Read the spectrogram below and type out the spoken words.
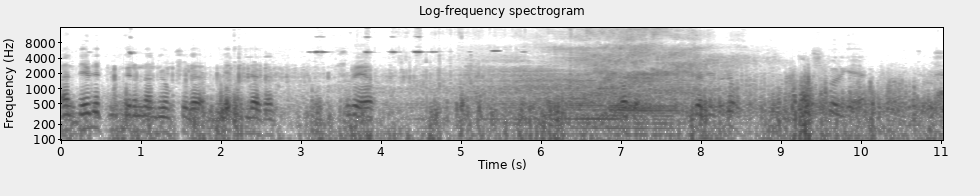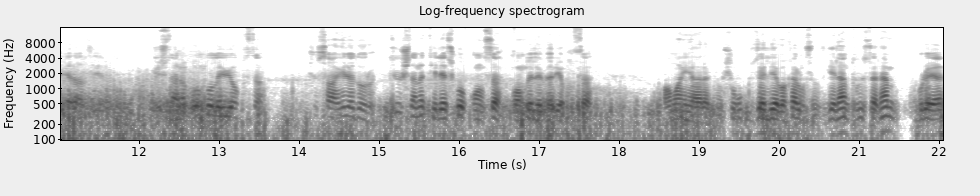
Ben devlet büyüklerimden diyorum şöyle yetkililerden şuraya bakın güzelliği görüyor musun? Tam şu bölgeye şöyle şu araziye 100 tane gondola yapılsa şu sahile doğru 2-3 tane teleskop konsa gondola evler yapılsa aman yarabbim şu güzelliğe bakar mısınız? Gelen turistler hem buraya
